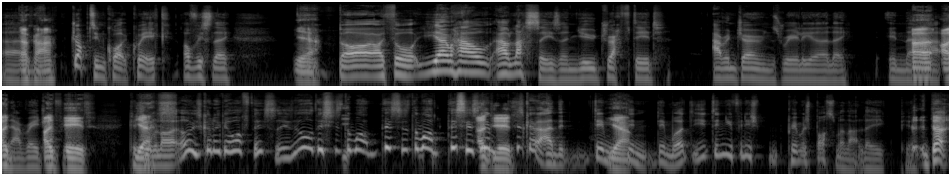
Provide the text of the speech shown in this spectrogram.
Um, okay, Dropped him quite quick, obviously, yeah, but I, I thought you know how how last season you drafted Aaron Jones really early in that, uh, in I, our redraft I did. Because you yes. were like, oh, he's going to go off this season. Oh, this is the one. This is the one. This is I him. did. He's going, and it didn't, Yeah. didn't didn't work. You didn't you finish pretty much bottom of that league? Pierre? the,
